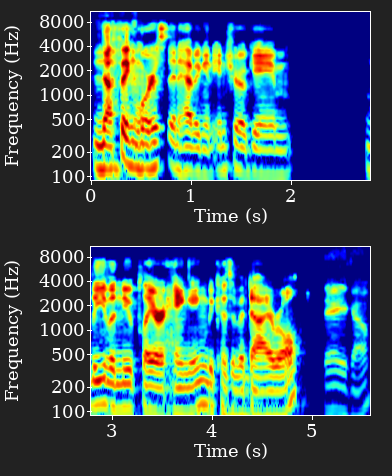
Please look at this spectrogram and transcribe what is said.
nothing worse than having an intro game leave a new player hanging because of a die roll. There you go.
